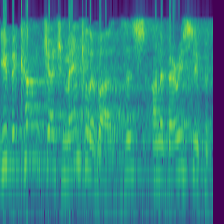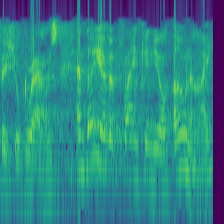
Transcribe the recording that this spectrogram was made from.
You become judgmental of others on a very superficial grounds, and though you have a plank in your own eye,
